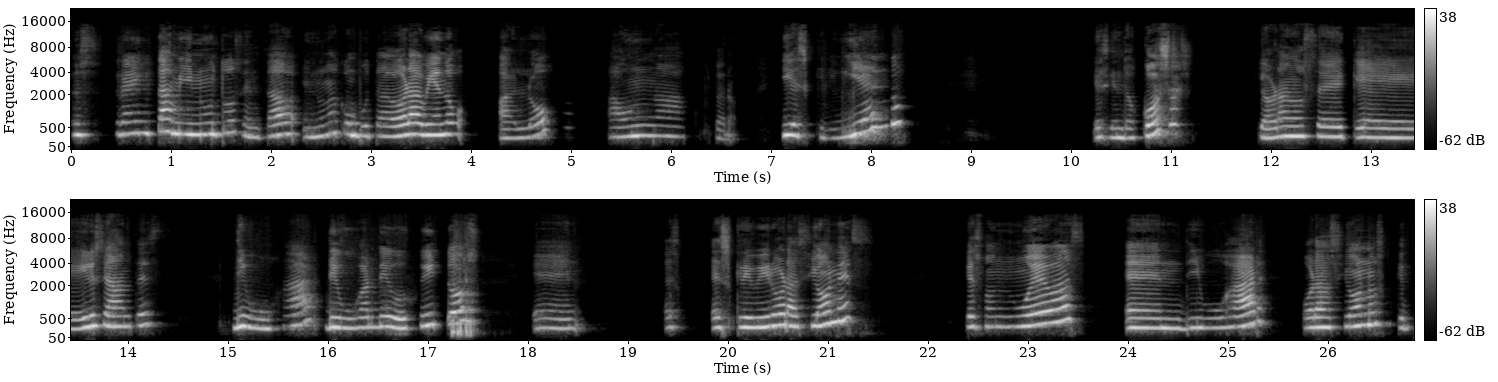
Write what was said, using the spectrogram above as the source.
Es 30 minutos sentado en una computadora viendo al ojo a una computadora y escribiendo y haciendo cosas que ahora no sé qué irse antes. Dibujar, dibujar dibujitos, escribir oraciones que son nuevas, en dibujar oraciones que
